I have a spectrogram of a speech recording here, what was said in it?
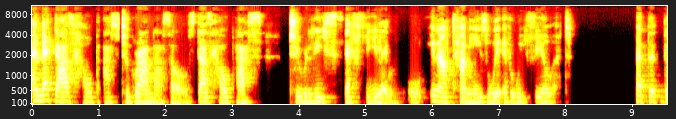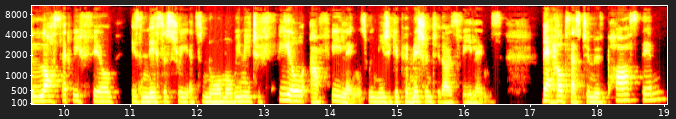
And that does help us to ground ourselves, does help us to release that feeling or in our tummies, or wherever we feel it. But the, the loss that we feel is necessary, it's normal. We need to feel our feelings, we need to give permission to those feelings. That helps us to move past them.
